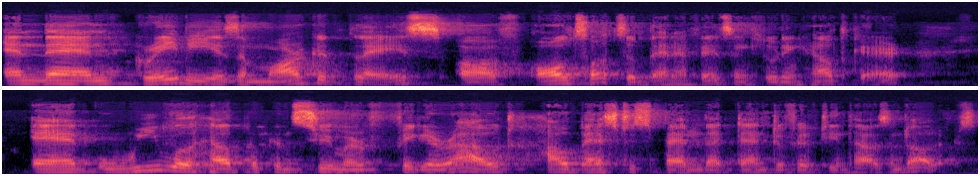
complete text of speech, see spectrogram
And then Gravie is a marketplace of all sorts of benefits, including healthcare. And we will help the consumer figure out how best to spend that ten to fifteen thousand dollars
